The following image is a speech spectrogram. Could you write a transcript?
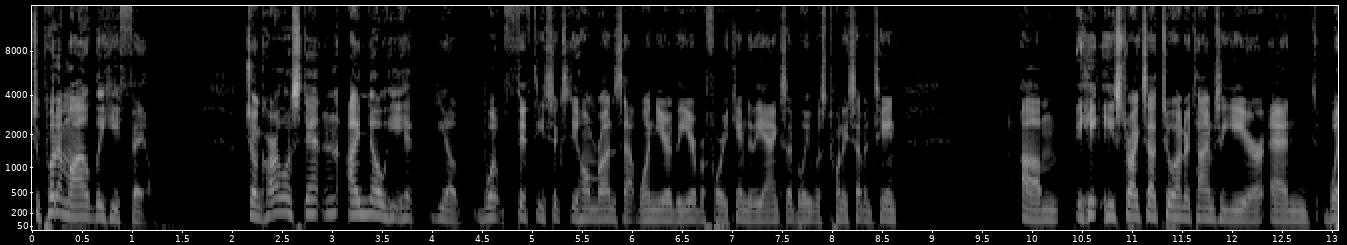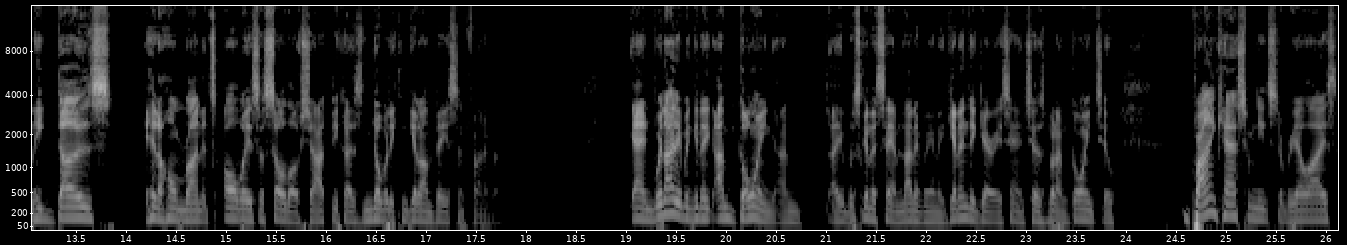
to put it mildly, he failed. Giancarlo Stanton, I know he hit, you know, what 50, 60 home runs that one year, the year before he came to the Yanks, I believe was 2017. Um, he, he strikes out 200 times a year, and when he does hit a home run, it's always a solo shot because nobody can get on base in front of him and we're not even going to. I'm going. I'm. I was going to say I'm not even going to get into Gary Sanchez, but I'm going to. Brian Cashman needs to realize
